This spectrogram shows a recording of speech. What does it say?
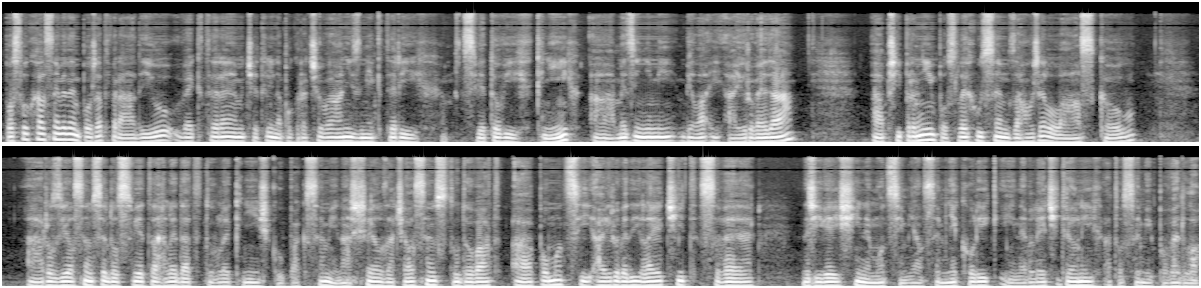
poslouchal jsem jeden pořad v rádiu, ve kterém četli na pokračování z některých světových knih a mezi nimi byla i Ayurveda. A při prvním poslechu jsem zahořel láskou a rozjel jsem se do světa hledat tuhle knížku. Pak jsem ji našel, začal jsem studovat a pomocí Ayurvedy léčit své dřívější nemoci. Měl jsem několik i nevyléčitelných a to se mi povedlo.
